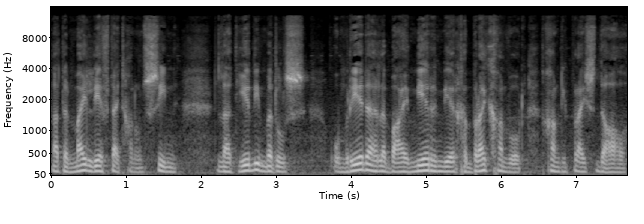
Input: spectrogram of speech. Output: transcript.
dat in my lewenstyd gaan ons sien dat hierdie middels omrede hulle baie meer en meer gebruik gaan word, gaan die prys daal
